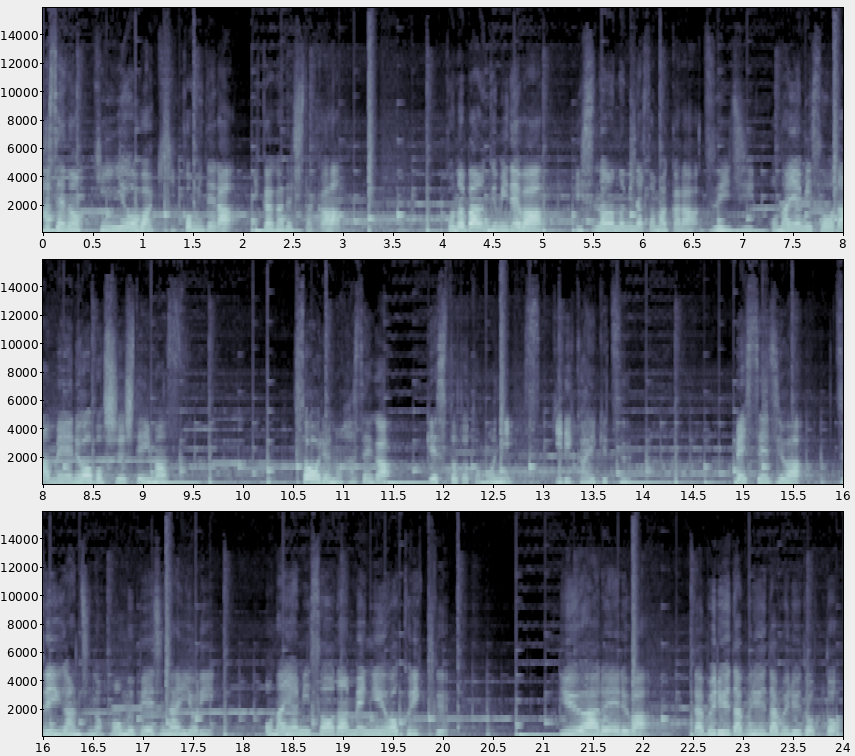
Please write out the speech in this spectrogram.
長谷の金曜は聞き込み寺いかがでしたか？この番組ではリスナーの皆様から随時お悩み相談メールを募集しています。僧侶の長谷がゲストとともにすっきり解決。メッセージは随願寺のホームページ内よりお悩み相談メニューをクリック。URL は www.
